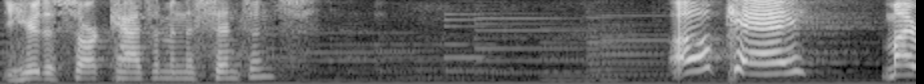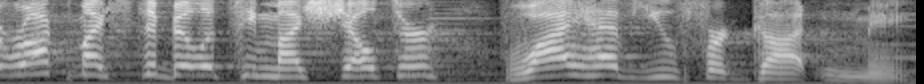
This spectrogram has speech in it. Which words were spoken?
You hear the sarcasm in the sentence? Okay, my rock, my stability, my shelter. Why have you forgotten me?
